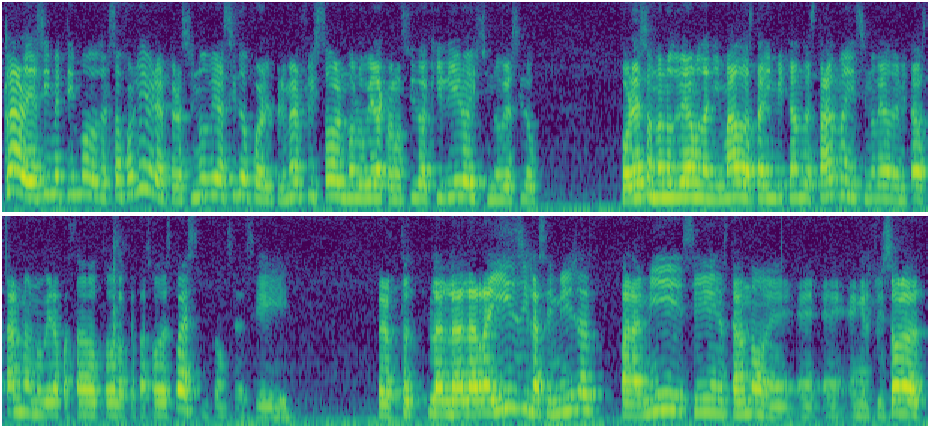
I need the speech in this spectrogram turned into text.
claro, y así metimos el software libre, pero si no hubiera sido por el primer FreeSol no lo hubiera conocido aquí Liro y si no hubiera sido por eso no nos hubiéramos animado a estar invitando a Stalma y si no hubiéramos invitado a Stalma no hubiera pasado todo lo que pasó después. Entonces, sí. Pero la, la, raíz y las semillas para mí siguen estando en, el frisol.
